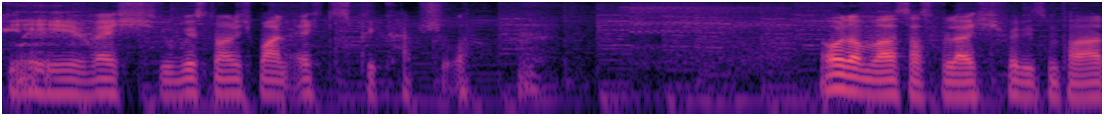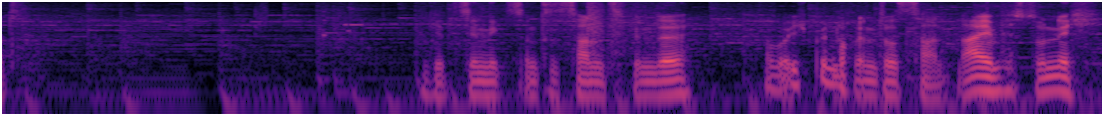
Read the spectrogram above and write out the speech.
geh weg. Du bist noch nicht mal ein echtes Pikachu. Oh, dann war es das vielleicht für diesen Part. Jetzt hier nichts Interessantes finde, aber ich bin doch interessant. Nein, bist du nicht.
